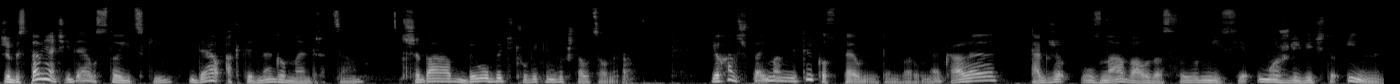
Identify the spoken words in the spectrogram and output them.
Żeby spełniać ideał stoicki, ideał aktywnego mędrca, trzeba było być człowiekiem wykształconym. Johann Speyman nie tylko spełnił ten warunek, ale także uznawał za swoją misję umożliwić to innym.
